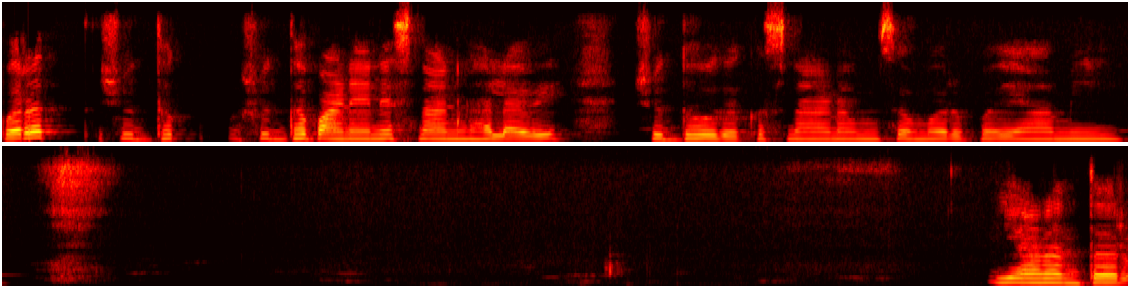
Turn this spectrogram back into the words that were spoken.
परत शुद्ध शुद्ध पाण्याने स्नान घालावे. शुद्धोदक स्नानम समर्पयामी. यानंतर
